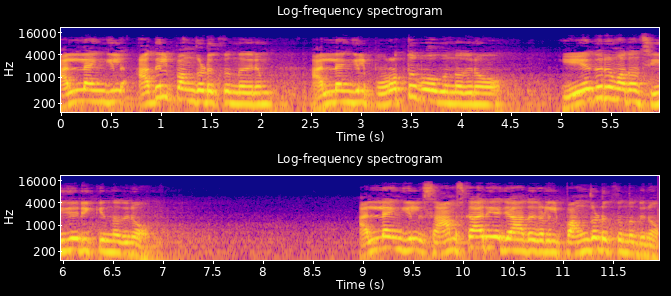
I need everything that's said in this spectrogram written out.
അല്ലെങ്കിൽ അതിൽ പങ്കെടുക്കുന്നതിനും അല്ലെങ്കിൽ പുറത്തു പോകുന്നതിനോ ഏതൊരു മതം സ്വീകരിക്കുന്നതിനോ അല്ലെങ്കിൽ സാംസ്കാരിക ജാഥകളിൽ പങ്കെടുക്കുന്നതിനോ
